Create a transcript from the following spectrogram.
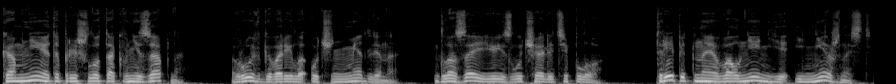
Ко мне это пришло так внезапно. Руфь говорила очень медленно, глаза ее излучали тепло. Трепетное волнение и нежность,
